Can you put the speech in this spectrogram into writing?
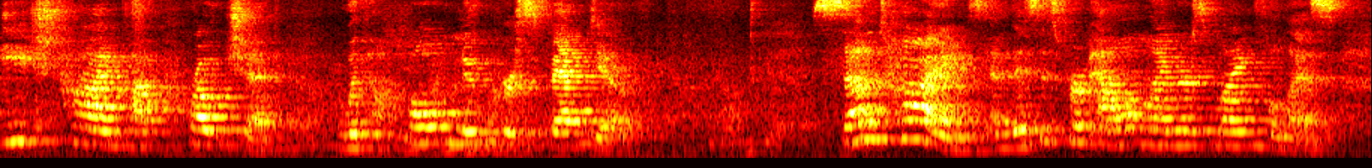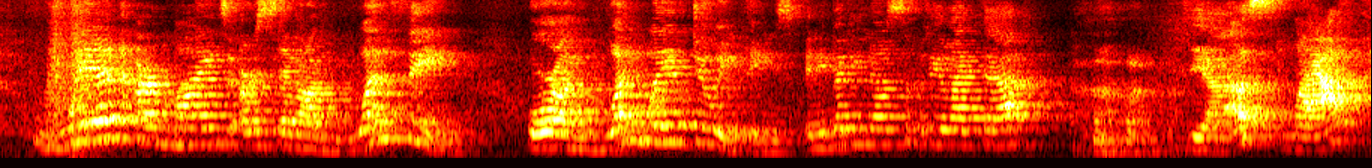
each time approach it with a whole new perspective. Sometimes, and this is from Ellen Langer's mindfulness, when our minds are set on one thing or on one way of doing things, anybody know somebody like that? yes, laugh.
